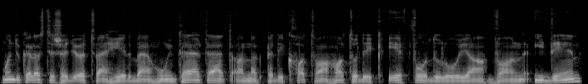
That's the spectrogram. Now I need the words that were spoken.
mondjuk el azt is, hogy 57-ben hunyt el, tehát annak pedig 66. évfordulója van idén,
